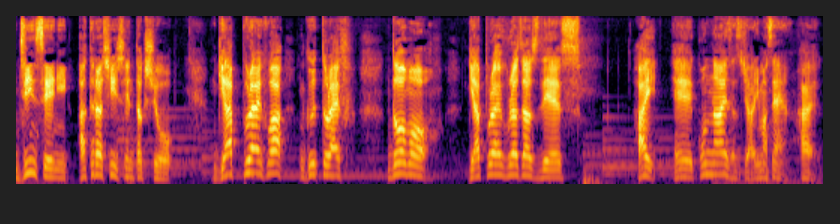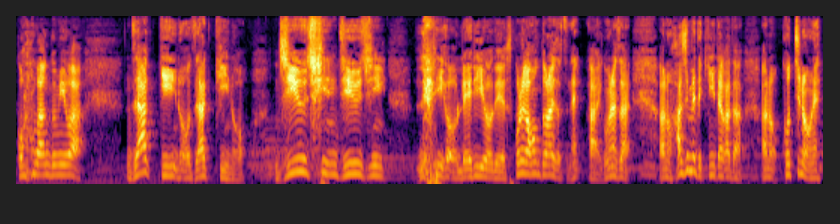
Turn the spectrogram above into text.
人生に新しい選択肢を。ギャップライフはグッドライフ。どうも、ギャップライフブラザーズです。はい。えー、こんな挨拶じゃありません。はい。この番組は、ザッキーのザッキーの自由人自由人レディオ、レディオです。これが本当の挨拶ね。はい、ごめんなさい。あの、初めて聞いた方、あの、こっちのね、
